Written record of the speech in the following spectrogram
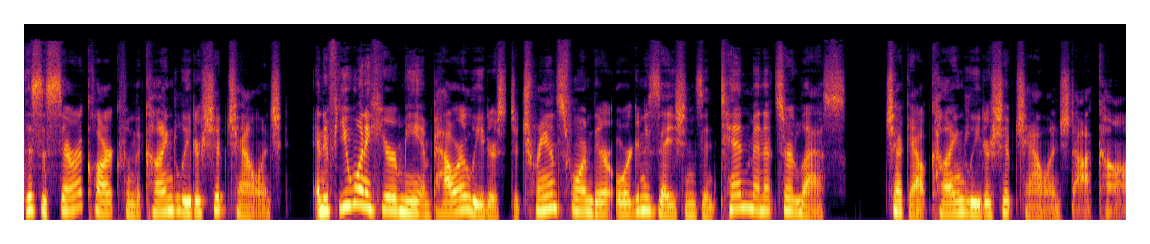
this is Sarah Clark from the Kind Leadership Challenge. And if you want to hear me empower leaders to transform their organizations in 10 minutes or less, check out kindleadershipchallenge.com.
